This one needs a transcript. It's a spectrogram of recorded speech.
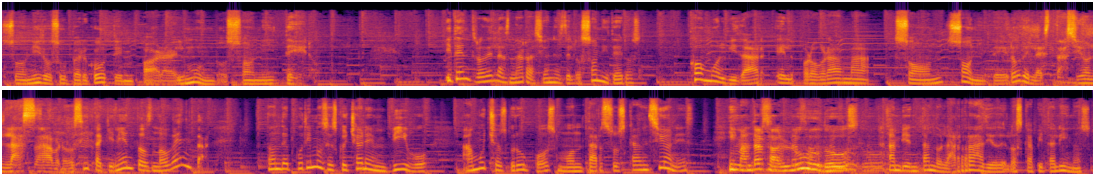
Sonido Super Goten para el mundo sonidero. Y dentro de las narraciones de los sonideros, ¿cómo olvidar el programa son sonidero de la estación La Sabrosita 590, donde pudimos escuchar en vivo a muchos grupos montar sus canciones y mandar saludos, ambientando la radio de los capitalinos,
